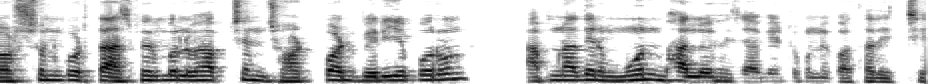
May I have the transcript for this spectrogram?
দর্শন করতে আসবেন বলে ভাবছেন, ঝটপট বেরিয়ে পড়ুন। আপনাদের মন ভালো হয়ে যাবে, এটুকুনি কথা দিচ্ছি।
